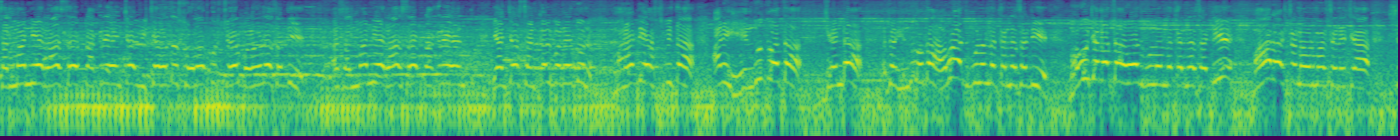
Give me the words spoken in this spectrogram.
सन्माननीय राजसाहेब ठाकरे यांच्या विचाराचं सोलापूर शहर बनवण्यासाठी सन्मान्य सन्माननीय राजसाहेब ठाकरे यां- यांच्या संकल्पनेतून मराठी अस्मिता आणि हिंदुत्वाचा झेंडा हिंदुत्वाचा आवाज बुलंद करण्यासाठी बहुजनाचा आवाज बुलंद करण्यासाठी महाराष्ट्र नवनिर्माण सेनेच्या श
